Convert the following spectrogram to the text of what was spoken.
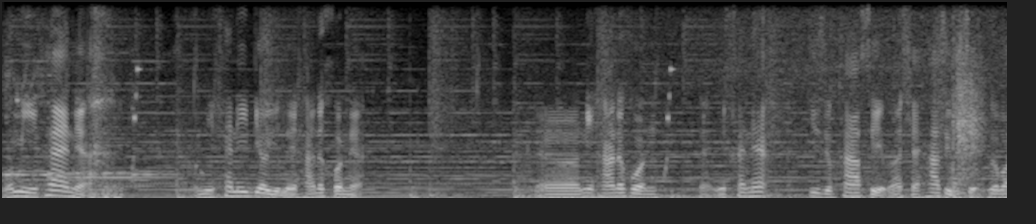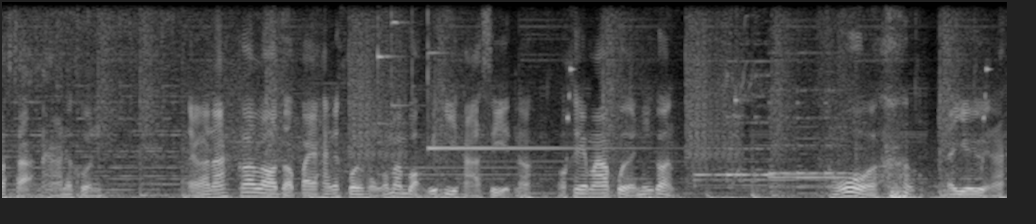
ว่ามีแค่เนี่ยมันมีแค่นี้เดียวอยู่เลยฮะทุกคนเนี่ยเออนี่ฮะทุกคนเนี่ยมีแค่เนี้ย25เศษแล้วใช้50เศษเพื่อประสานนะฮะทุกคน เดี๋ยวนะก็รอต่อไปฮะทุกคนผมก็มาบอกวิธีหาเศษเนาะโอเคมาเปิดนี่ก่อนโอ้ได้เยอะอยู่นะ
